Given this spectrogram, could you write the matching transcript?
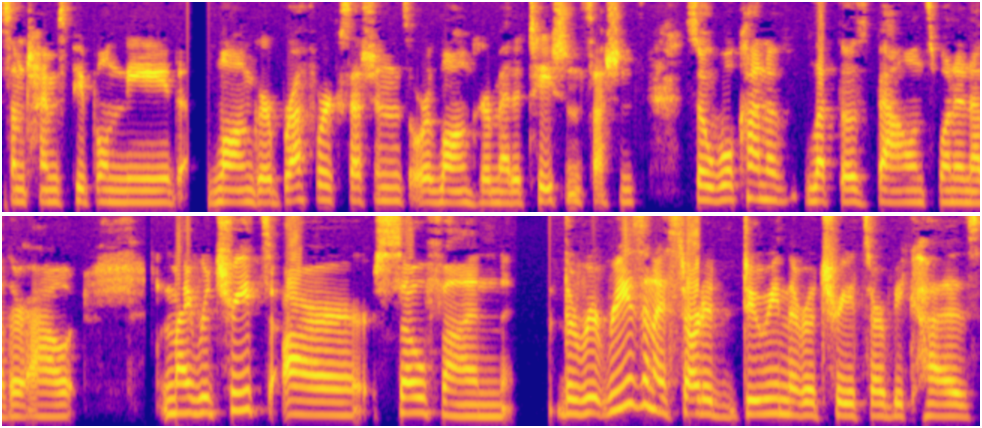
Sometimes people need longer breathwork sessions or longer meditation sessions. So we'll kind of let those balance one another out. My retreats are so fun. The re- reason i started doing the retreats are because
